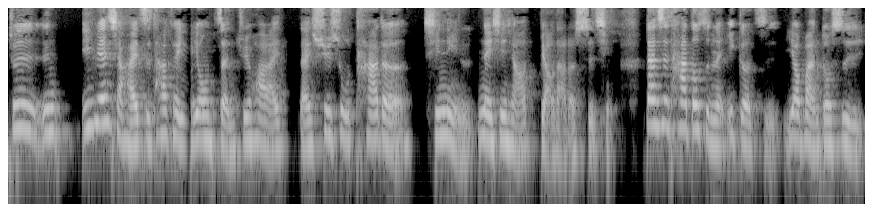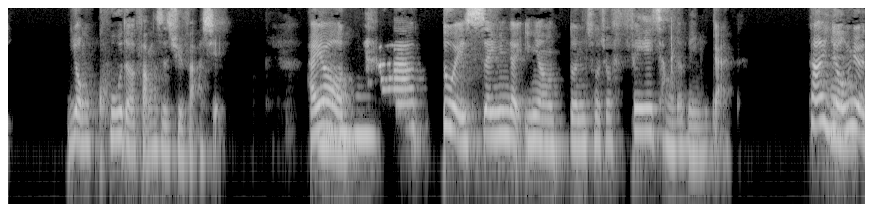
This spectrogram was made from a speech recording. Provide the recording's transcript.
就是人一边小孩子，他可以用整句话来来叙述他的心里内心想要表达的事情，但是他都只能一个字，要不然都是用哭的方式去发泄。还有他对声音的阴阳顿挫就非常的敏感，他永远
